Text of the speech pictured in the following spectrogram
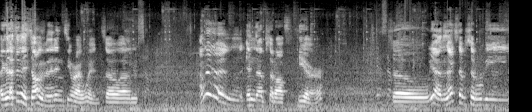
Like, I think they saw me, but they didn't see where I went. So, um, I'm gonna end the episode off here. So, yeah, the next episode we'll be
